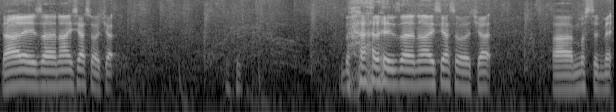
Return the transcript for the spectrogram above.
That is a nice Yasuo chat. that is a nice Yasuo chat. I must admit.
